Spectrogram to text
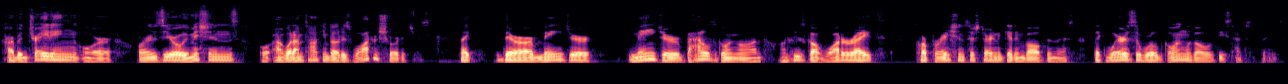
carbon trading or or zero emissions or uh, what I'm talking about is water shortages. Like there are major major battles going on on who's got water rights. Corporations are starting to get involved in this. Like, where is the world going with all of these types of things?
